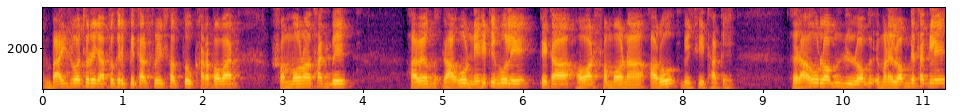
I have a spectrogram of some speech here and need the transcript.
বাইশ বছরে জাতকের পিতার শরীর স্বাস্থ্য খারাপ হওয়ার সম্ভাবনা থাকবে। এবং রাহু নেগেটিভ হলে এটা হওয়ার সম্ভাবনা আরও বেশি থাকে। রাহু লগ্ন লগ মানে লগ্নে থাকলে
